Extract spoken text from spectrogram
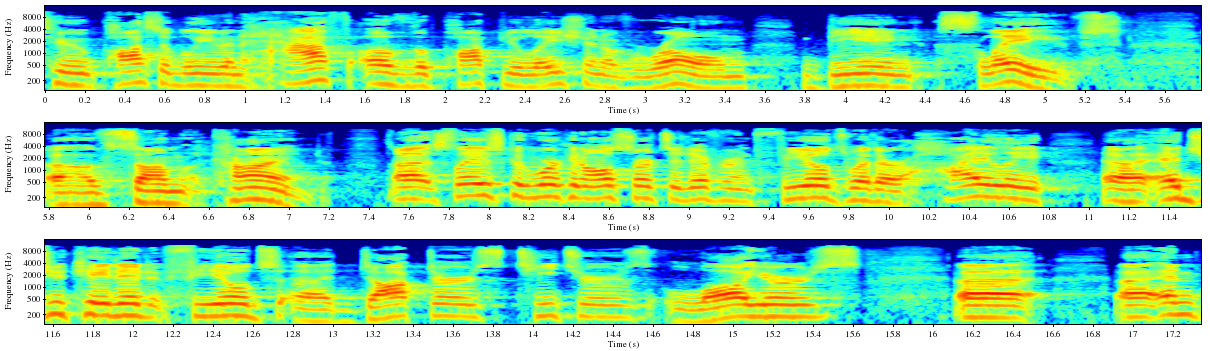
to possibly even half of the population of Rome being slaves of some kind. Uh, slaves could work in all sorts of different fields, whether highly uh, educated fields, uh, doctors, teachers, lawyers, uh, and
